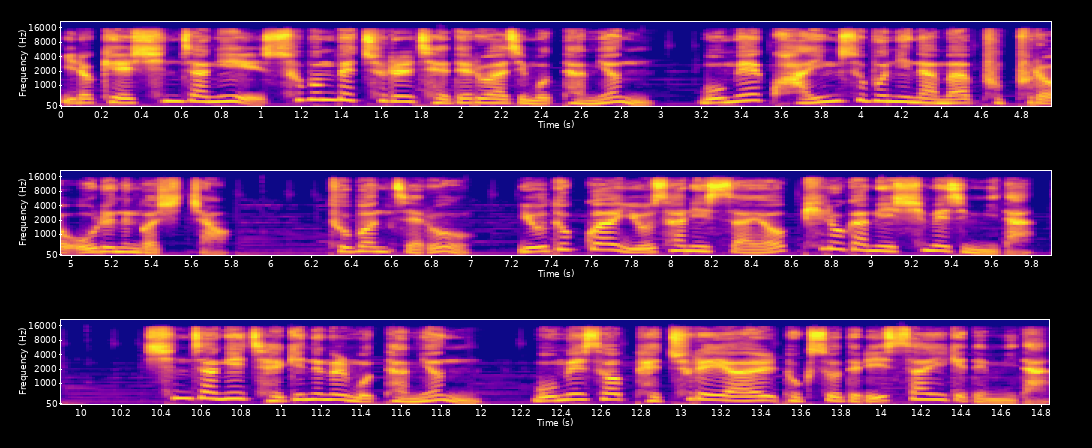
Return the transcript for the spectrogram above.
이렇게 신장이 수분 배출을 제대로 하지 못하면 몸에 과잉 수분이 남아 부풀어 오르는 것이죠. 두 번째로 요독과 요산이 쌓여 피로감이 심해집니다. 신장이 제 기능을 못하면 몸에서 배출해야 할 독소들이 쌓이게 됩니다.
